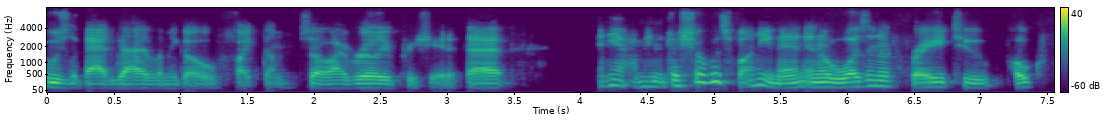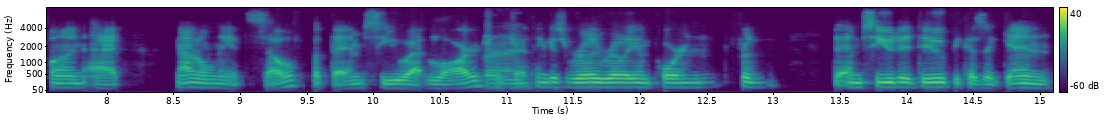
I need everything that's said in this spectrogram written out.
who's the bad guy, let me go fight them. So I really appreciated that. And yeah, I mean the show was funny, man, and it wasn't afraid to poke fun at not only itself but the MCU at large, right. which I think is really really important for the MCU to do because again,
